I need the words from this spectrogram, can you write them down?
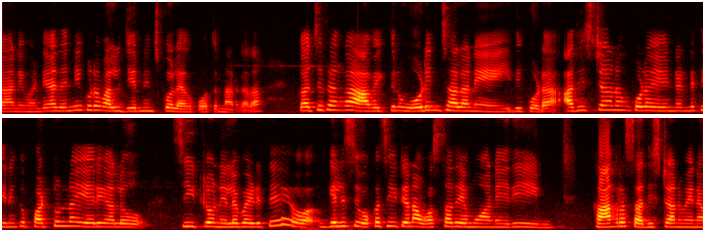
కానివ్వండి అదన్నీ కూడా వాళ్ళు జీర్ణించుకోలేకపోతున్నారు కదా. ఖచ్చితంగా ఆ వ్యక్తిని ఓడించాలనే ఇది కూడా. అధిష్టానం కూడా ఏంటంటే దీనికి పట్టున్న ఏరియాలో సీట్లో నిలబెడితే గెలిచి ఒక సీటైనా వస్తుందేమో అనేది కాంగ్రెస్ అధిష్టానమైనా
